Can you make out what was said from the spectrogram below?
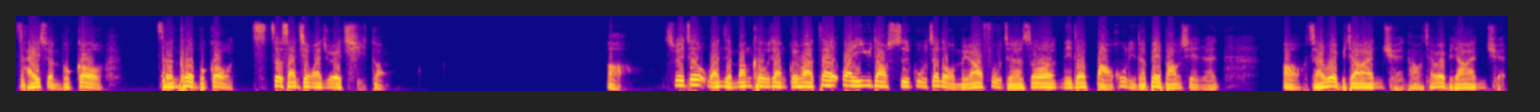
财损不够、乘客不够，这三千万就会启动。哦，所以这个完整帮客户这样规划，在万一遇到事故，真的我们要负责的时候，你的保护你的被保险人。哦，才会比较安全哦，才会比较安全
